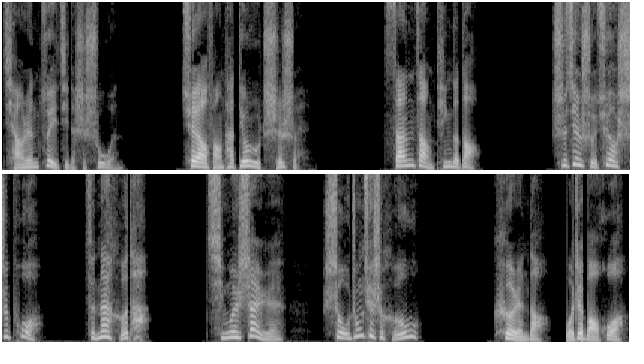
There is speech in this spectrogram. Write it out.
强人最忌的是书文，却要防他丢入池水。”三藏听得道：“只见水却要湿破，怎奈何他？请问善人，手中却是何物？”客人道：“我这宝货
